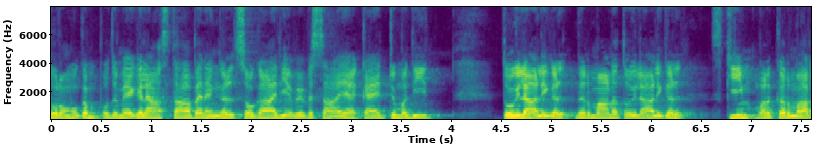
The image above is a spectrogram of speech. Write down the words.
തുറമുഖം പൊതുമേഖലാ സ്ഥാപനങ്ങൾ സ്വകാര്യ വ്യവസായ കയറ്റുമതി തൊഴിലാളികൾ നിർമ്മാണ തൊഴിലാളികൾ സ്കീം വർക്കർമാർ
